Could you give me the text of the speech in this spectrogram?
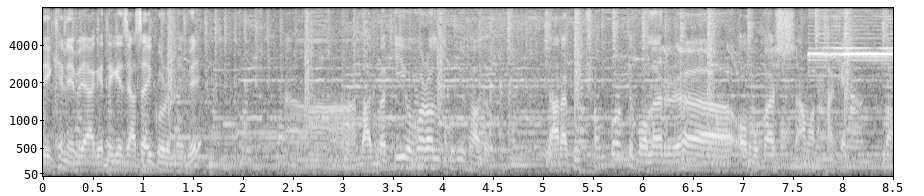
দেখে নেবে, আগে থেকে যাচাই করে নেবে। বাদ বাকি ওভারঅল খুবই ভালো। তারাপীঠ সম্পর্কে বলার অবকাশ আমার থাকে না, বা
